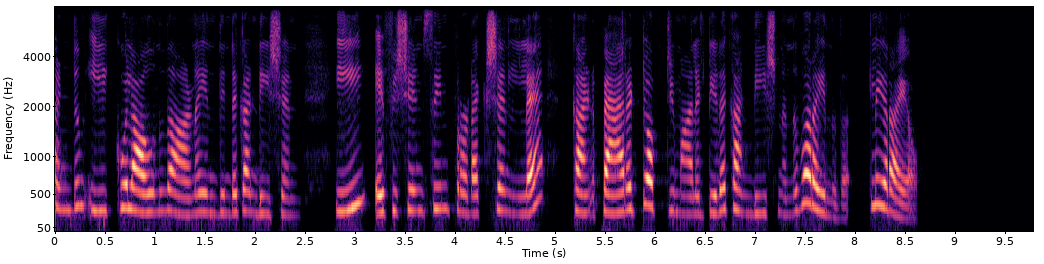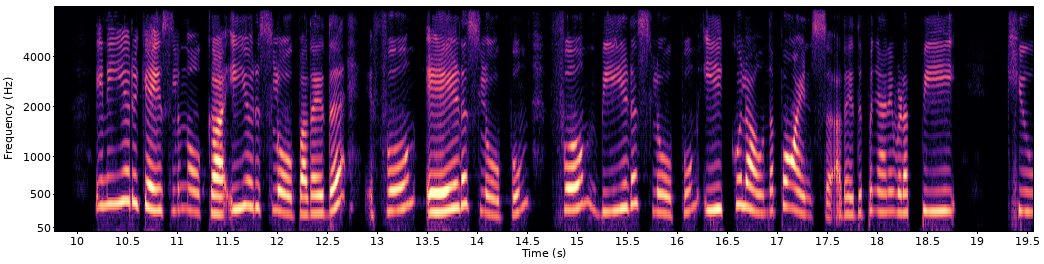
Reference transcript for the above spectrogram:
രണ്ടും ഈക്വൽ ആവുന്നതാണ് എന്തിന്റെ കണ്ടീഷൻ ഈ എഫിഷ്യൻസി ഇൻ പ്രൊഡക്ഷനിലെ പാരറ്റ് ഒപ്റ്റിമാലിറ്റിയുടെ കണ്ടീഷൻ എന്ന് പറയുന്നത്. ക്ലിയർ ആയോ? ഇനി ഈ ഒരു കേസിൽ നോക്കുക ഈ ഒരു സ്ലോപ്പ് അതായത് ഫേം എയുടെ സ്ലോപ്പും ഫേം ബിയുടെ സ്ലോപ്പും ഈക്വൽ ആവുന്ന പോയിന്റ്സ് അതായത് ഇപ്പൊ ഞാൻ ഇവിടെ പി ക്യൂ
